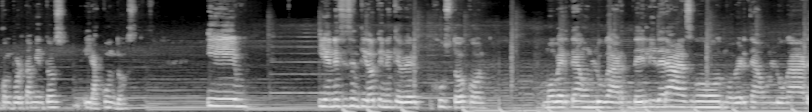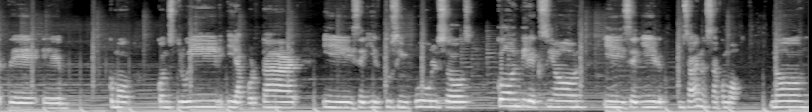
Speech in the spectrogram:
comportamientos iracundos. Y, en ese sentido tiene que ver justo con moverte a un lugar de liderazgo, moverte a un lugar de em, como construir y aportar y seguir tus impulsos con dirección y seguir, ¿saben? O sea, como no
